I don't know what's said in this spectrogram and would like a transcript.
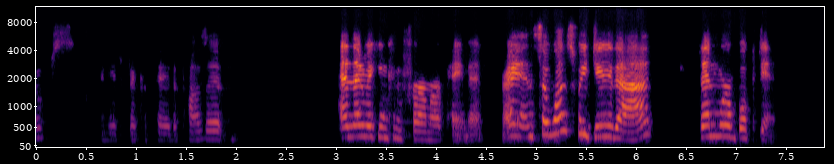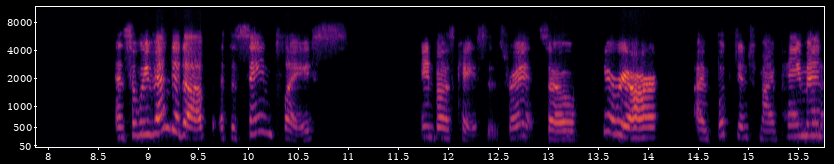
oops, I need to pick a pay deposit. And then we can confirm our payment, right? And so once we do that, then we're booked in. And so we've ended up at the same place in both cases, right? So here we are, I've booked into my payment,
